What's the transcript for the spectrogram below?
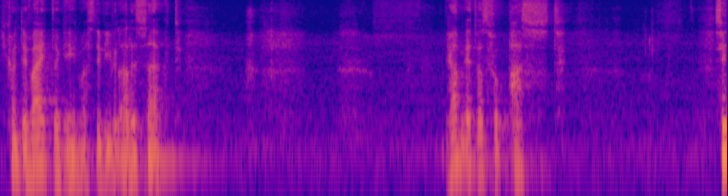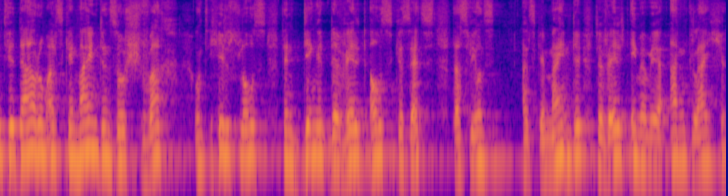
Ich könnte weitergehen, was die Bibel alles sagt. Wir haben etwas verpasst. Sind wir darum als Gemeinden so schwach und hilflos den Dingen der Welt ausgesetzt, dass wir uns als Gemeinde der Welt immer mehr angleichen?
